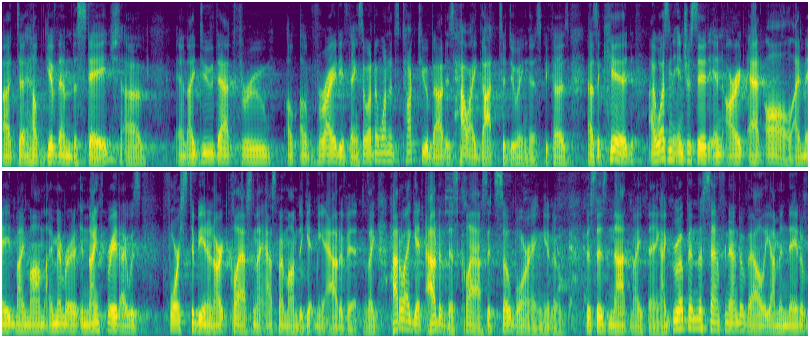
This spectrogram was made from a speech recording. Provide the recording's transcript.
uh, to help give them the stage. Uh, and I do that through a, a, variety of things. So, what I wanted to talk to you about is how I got to doing this. Because as a kid, I wasn't interested in art at all. I made my mom, I remember in ninth grade, I was forced to be in an art class and I asked my mom to get me out of it. It's like, how do I get out of this class? It's so boring, you know. This is not my thing. I grew up in the San Fernando Valley. I'm a native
